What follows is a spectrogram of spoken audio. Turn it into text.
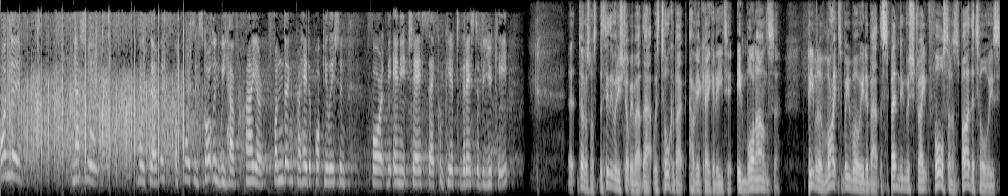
On the National Health Service, of course, in Scotland we have higher funding per head of population for the NHS uh, compared to the rest of the UK. Uh, Douglas Ross, the thing that really struck me about that was talk about have your cake and eat it in one answer. People are right to be worried about the spending restraint forced on us by the Tories,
